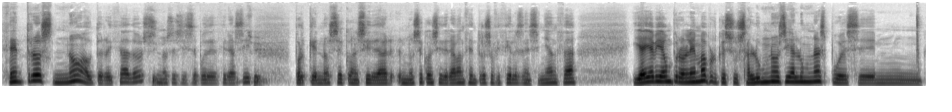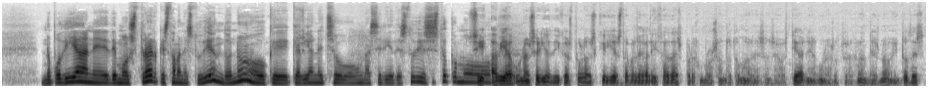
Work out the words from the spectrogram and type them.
centros no autorizados, no sé si se puede decir así, porque no se, considerar, no se consideraban centros oficiales de enseñanza. Y ahí había un problema porque sus alumnos y alumnas, pues... Em, no podían eh, demostrar que estaban estudiando, ¿no? O que, habían hecho una serie de estudios. ¿Esto como...? Sí, había una serie de castolas que ya estaban legalizadas, por ejemplo, Santo Tomás de San Sebastián y algunas otras grandes, ¿no? Entonces,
